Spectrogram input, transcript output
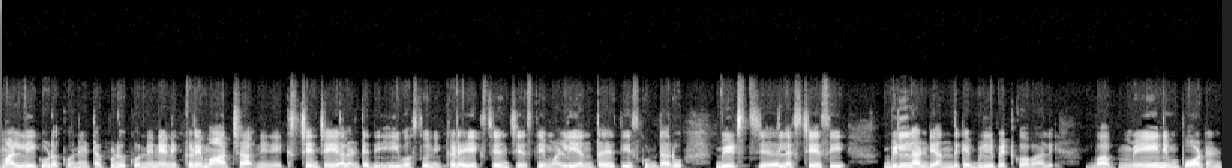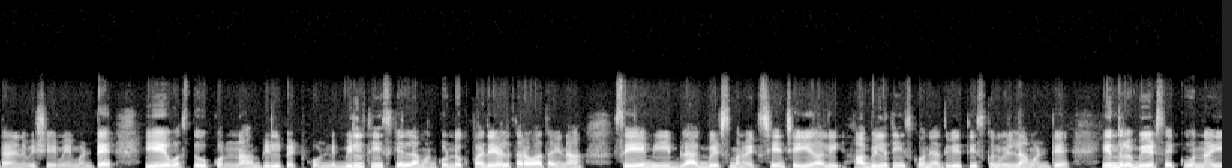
మళ్ళీ కూడా కొనేటప్పుడు కొన్ని నేను ఇక్కడే మార్చా నేను ఎక్స్చేంజ్ చేయాలంటే ఈ వస్తువుని ఇక్కడే ఎక్స్చేంజ్ చేస్తే మళ్ళీ ఎంత తీసుకుంటారు? బీట్స్ లెస్ చేసి బిల్ అండి అందుకే బిల్లు పెట్టుకోవాలి. మెయిన్ ఇంపార్టెంట్ అయిన విషయం ఏమంటే ఏ వస్తువు కొన్నా బిల్ పెట్టుకోండి. బిల్ తీసుకెళ్ళామనుకోండి ఒక పదేళ్ళ తర్వాత అయినా సేమ్ ఈ బ్లాక్ బీడ్స్ మనం ఎక్స్చేంజ్ చేయాలి. ఆ బిల్లు తీసుకొని అది తీసుకొని వెళ్ళామంటే ఇందులో బీడ్స్ ఎక్కువ ఉన్నాయి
